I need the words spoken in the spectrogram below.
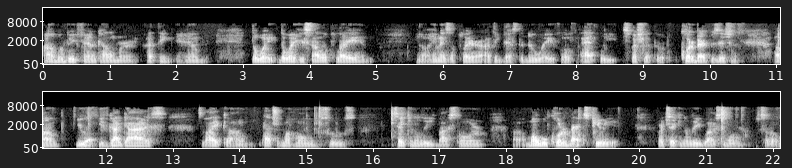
I'm a big fan of Kyler Murray. I think him the way the way his style of play and you know him as a player, I think that's the new wave of athlete, especially at the quarterback position. Um, you you've got guys like um, Patrick Mahomes who's taking the league by storm. Uh, mobile quarterbacks, period, are taking the league by storm. So,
